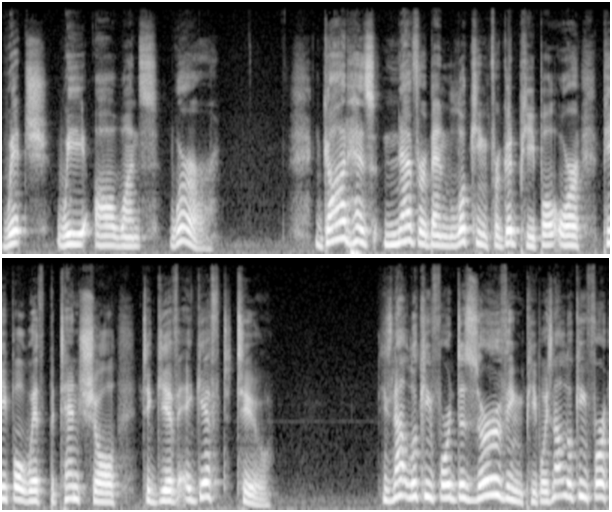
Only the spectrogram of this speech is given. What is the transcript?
which we all once were. God has never been looking for good people or people with potential to give a gift to. He's not looking for deserving people. He's not looking for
